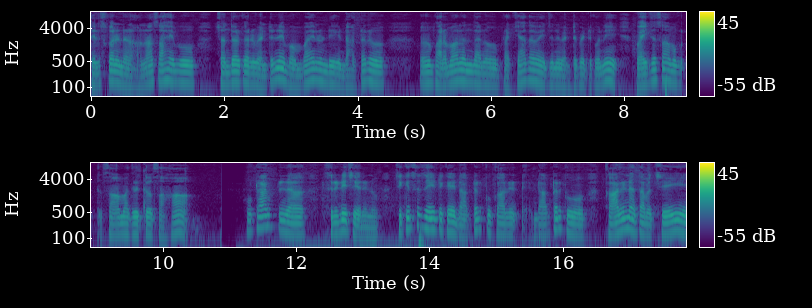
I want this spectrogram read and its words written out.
తెలుసుకొని నానాసాహెబు చందోర్కర్ వెంటనే బొంబాయి నుండి డాక్టరు పరమానందను ప్రఖ్యాత వైద్యుని వెంట పెట్టుకుని వైద్య సామగ్రి సామగ్రితో సహా హుటాహుటిన షిరిడి చేరెను. చికిత్స చేయుటకై డాక్టర్కు కాలి డాక్టర్కు కాలిన తమ చేయి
